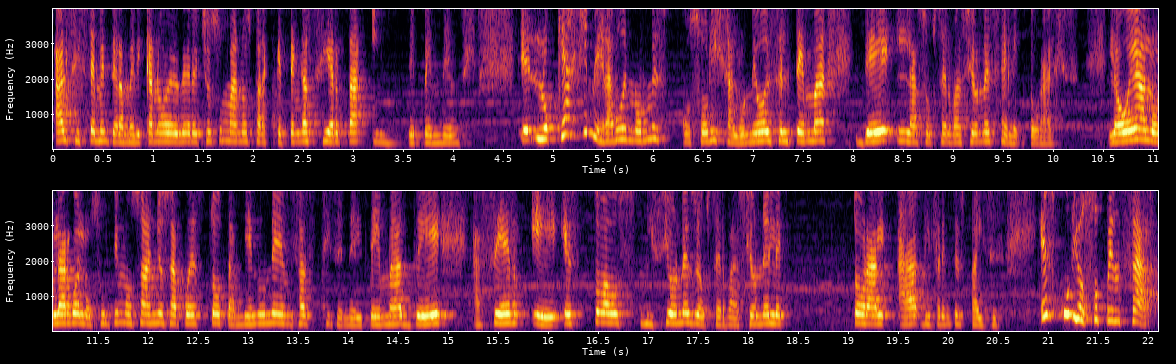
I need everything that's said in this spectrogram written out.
al Sistema Interamericano de Derechos Humanos para que tenga cierta independencia. Eh, lo que ha generado enormes cosor y jaloneo es el tema de las observaciones electorales. La OEA a lo largo de los últimos años ha puesto también un énfasis en el tema de hacer eh, estas misiones de observación electoral a diferentes países. Es curioso pensar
